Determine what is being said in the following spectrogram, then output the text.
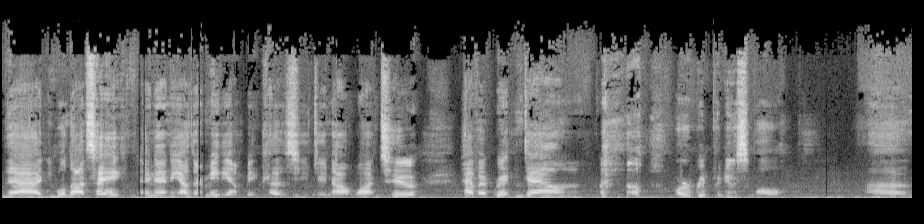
that you will not say in any other medium because you do not want to have it written down or reproducible. Uh,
